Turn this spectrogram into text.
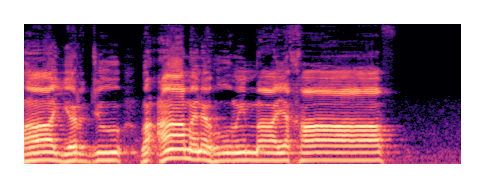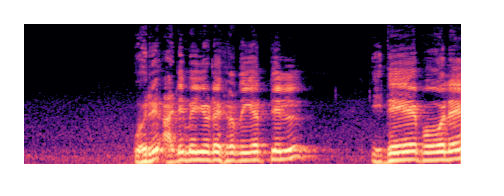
മാ യർജു വ ആമനഹു മിമ്മാ യഖാഫ്. ഒരു അടിമയുടെ ഹൃദയത്തിൽ ഇതേപോലെ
